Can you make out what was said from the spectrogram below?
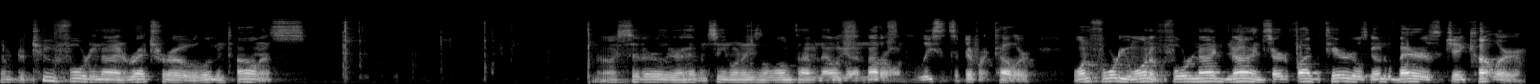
Number 249, Retro, Logan Thomas. Now, I said earlier I haven't seen one of these in a long time. And now we got another one. At least it's a different color. 141 of 499 certified materials going to the Bears. Jay Cutler.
